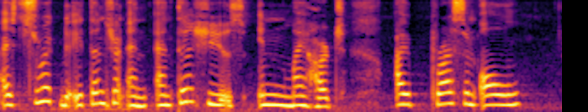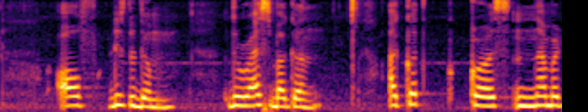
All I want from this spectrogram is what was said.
I strike the attention and enthusiasm in my heart. I present all of this to them. The rest began. I got course number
